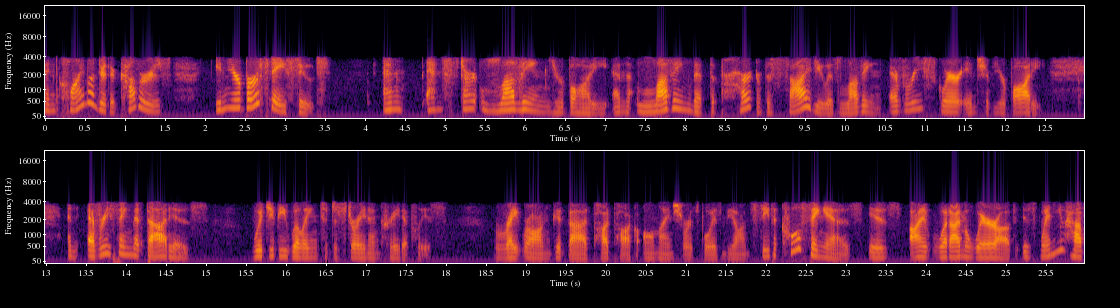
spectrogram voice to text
and climb under the covers in your birthday suit and and start loving your body and loving that the partner beside you is loving every square inch of your body and everything that that is would you be willing to destroy and uncreate it please? Right wrong good bad pod poc all nine shorts boys and beyond. See the cool thing is is i what i'm aware of is when you have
